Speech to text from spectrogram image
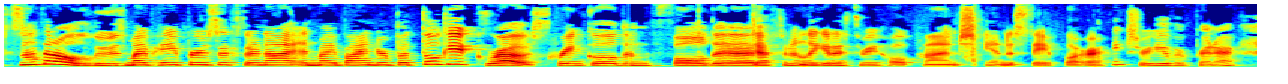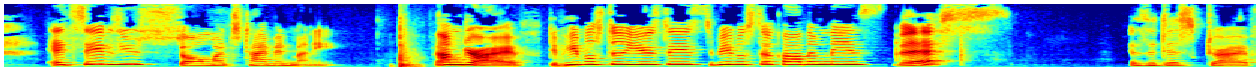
It's not that I'll lose my papers if they're not in my binder, but they'll get gross. Crinkled and folded. Definitely get a three hole punch and a stapler. Make sure you have a printer. It saves you so much time and money. Thumb drive. Do people still use these? Do people still call them these? This is a disk drive.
